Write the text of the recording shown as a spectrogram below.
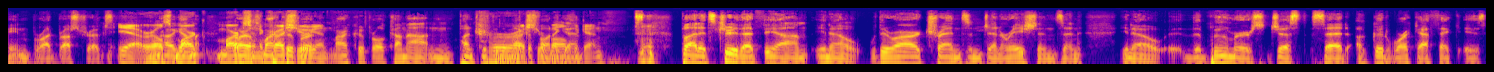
in broad brushstrokes. Yeah or else mark mark's going to crush cooper, you again. Mark cooper will come out and punch me through the microphone again, again. but it's true that the um you know there are trends and generations and you know the boomers just said a good work ethic is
